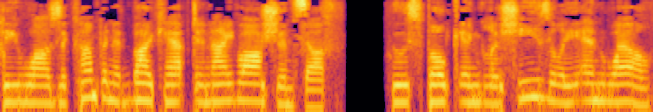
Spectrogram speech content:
He was accompanied by Captain Ivashensov, who spoke English easily and well.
